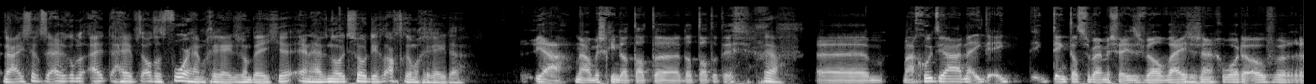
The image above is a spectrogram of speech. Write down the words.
nou, hij zegt dus eigenlijk, omdat hij, hij heeft altijd voor hem gereden zo'n beetje en hij heeft nooit zo dicht achter hem gereden. Ja, nou misschien dat dat, dat, dat het is. Ja. Um, maar goed, ja, nee, ik, ik, ik denk dat ze bij Mercedes wel wijzer zijn geworden over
